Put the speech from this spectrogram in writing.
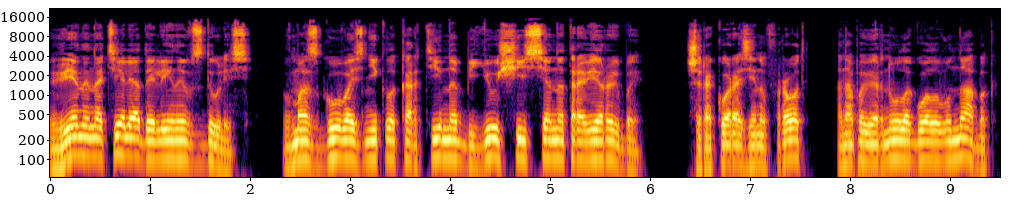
Вены на теле Аделины вздулись, в мозгу возникла картина бьющейся на траве рыбы. Широко разинув рот, она повернула голову на бок,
